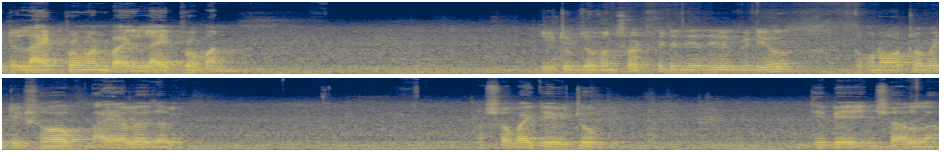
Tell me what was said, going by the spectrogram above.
এটা লাইভ প্রমাণ ভাই লাইভ প্রমাণ। ইউটিউব যখন শর্ট ফিডে দিয়ে দিবে ভিডিও তখন অটোমেটিক সব ভাইরাল হয়ে যাবে। সবাইকে ইউটিউব দিবে ইনশাআল্লাহ।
